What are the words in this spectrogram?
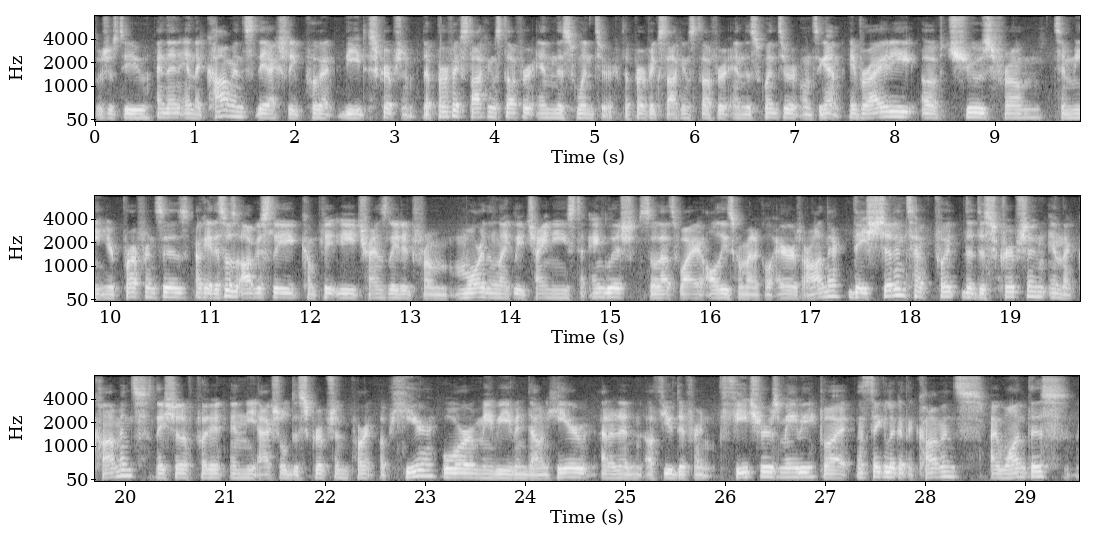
wishes to you. And then in the comments, they actually put the description. The perfect stocking stuffer in this winter. The perfect stocking stuffer in this winter. Once again, a variety of choose from to meet your preferences. Okay, this was obviously completely translated from more than likely Chinese to English. So that's why all these grammatical errors are on there. They shouldn't have put the description in the comments. They should have put it in the actual description part up here, or maybe even down here, added in a few different features maybe. But let's take a look at the comments. I want this. It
